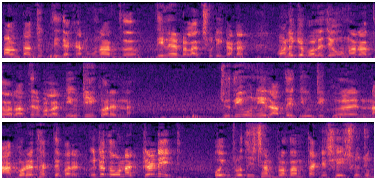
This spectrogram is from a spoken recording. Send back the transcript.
পাল্টা যুক্তি দেখান ওনারা তো দিনের বেলা ছুটি কাটান। অনেকে বলে যে ওনারা তো রাতের বেলা ডিউটি করেন না। যদি উনি রাতে ডিউটি করে, না করে থাকতে পারেন ওইটা তো ওনার ক্রেডিট। ওই প্রতিষ্ঠান প্রধান তাকে সেই সুযোগ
